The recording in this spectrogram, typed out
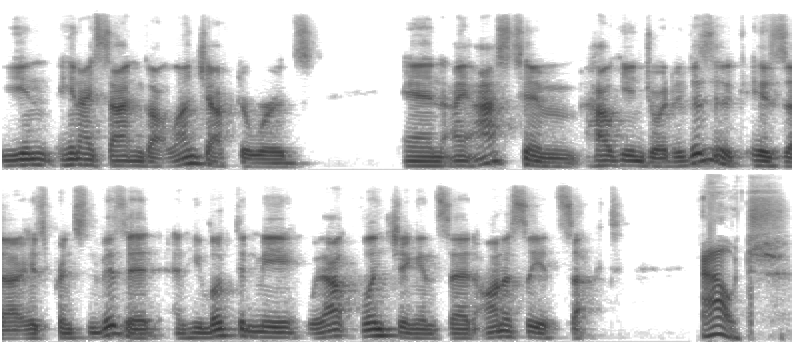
he and, he and i sat and got lunch afterwards and I asked him how he enjoyed his visit, his uh, his Princeton visit, and he looked at me without flinching and said, "Honestly, it sucked." Ouch.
